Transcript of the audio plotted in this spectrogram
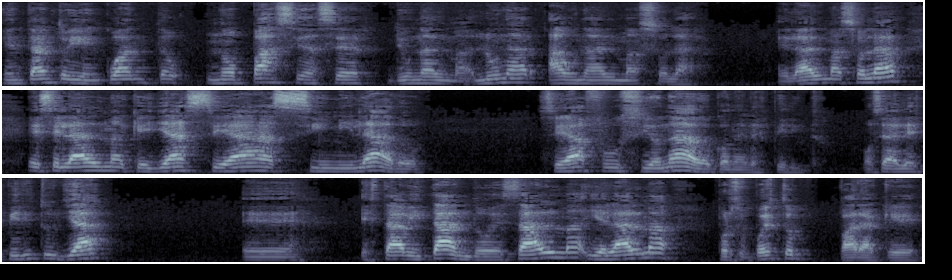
en tanto y en cuanto no pase a ser de un alma lunar a un alma solar. El alma solar es el alma que ya se ha asimilado, se ha fusionado con el espíritu. O sea, el espíritu ya eh, está habitando esa alma y el alma, por supuesto, para que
